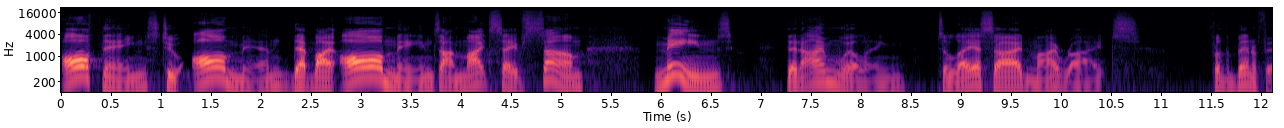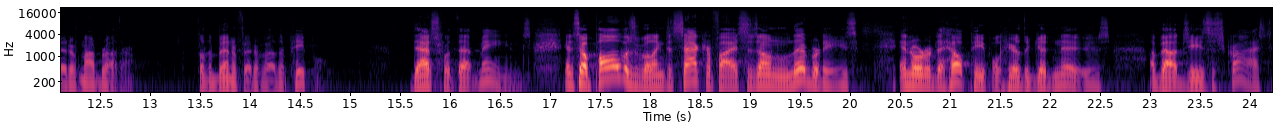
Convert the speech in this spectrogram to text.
all things to all men, that by all means I might save some, means that I'm willing to lay aside my rights for the benefit of my brother, for the benefit of other people. That's what that means. And so Paul was willing to sacrifice his own liberties in order to help people hear the good news about Jesus Christ.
